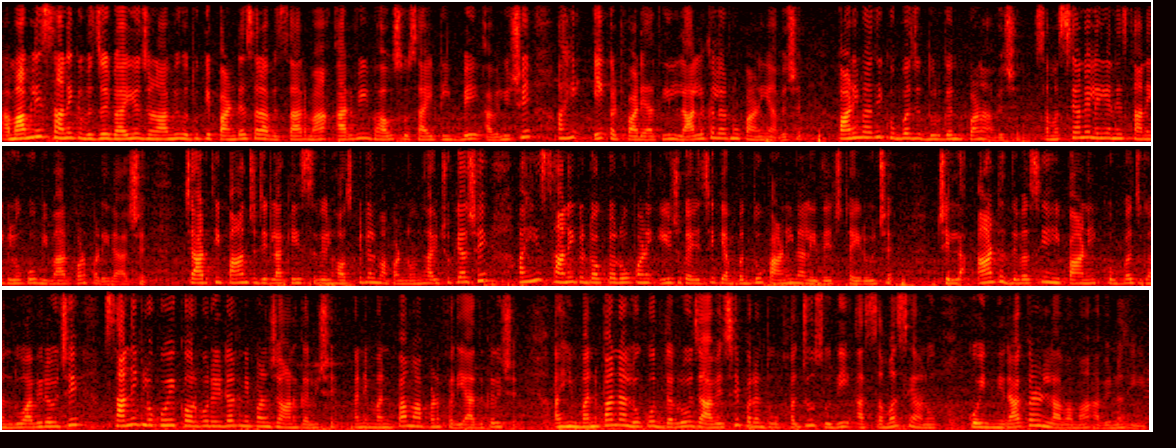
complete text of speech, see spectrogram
આ મામલે સ્થાનિક વિજયભાઈએ જણાવ્યું હતું કે પાંડેસરા વિસ્તારમાં આરવી ભાવ સોસાયટી બે આવેલી છે. અહીં એક અઠવાડિયાથી લાલ કલરનું પાણી આવે છે. પાણીમાંથી ખૂબ જ દુર્ગંધ પણ આવે છે. સમસ્યાને લઈ અને સ્થાનિક લોકો બીમાર પણ પડી રહ્યા છે. ચારથી પાંચ જેટલા કેસ સિવિલ હોસ્પિટલમાં પણ નોંધાઈ ચૂક્યા છે. અહીં સ્થાનિક ડોક્ટરો પણ એ જ કહે છે કે આ બધું પાણીના લીધે જ થઈ રહ્યું છે. છેલ્લા આઠ દિવસથી અહીં પાણી ખૂબ જ ગંદુ આવી રહ્યું છે. સ્થાનિક લોકોએ કોર્પોરેટરને પણ જાણ કરી છે અને મનપામાં પણ ફરિયાદ કરી છે. અહીં મનપાના લોકો દરરોજ આવે છે, પરંતુ હજુ સુધી આ સમસ્યાનું કોઈ નિરાકરણ લાવવામાં આવ્યું નથી.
